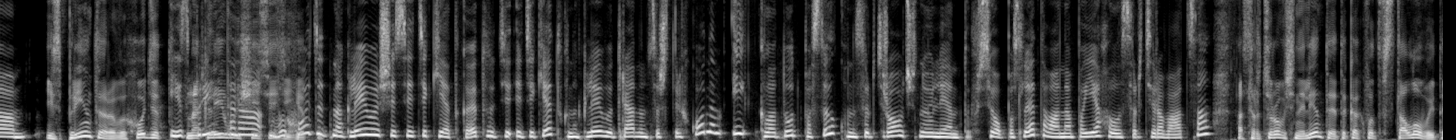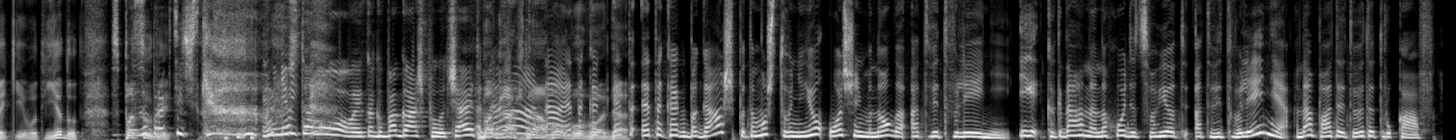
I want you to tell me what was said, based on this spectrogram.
Из принтера выходит из наклеивающаяся этикетка. выходит наклеивающаяся этикетка. Эту этикетку наклеивают рядом со штрих-кодом и кладут посылку на сортировочную ленту. Все, после этого она поехала сортироваться. А сортировочная лента это как вот в столовой такие вот едут с посудой. Ну, практически. Ну, не в столовой, как багаж получают. Багаж, да, это как багаж, потому что у нее очень много ответвлений. И когда она находит свое ответвление, она падает в этот рукав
